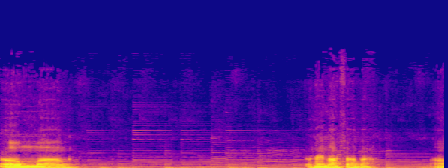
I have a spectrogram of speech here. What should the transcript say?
ôm uh, có thể nói sao ta? À,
